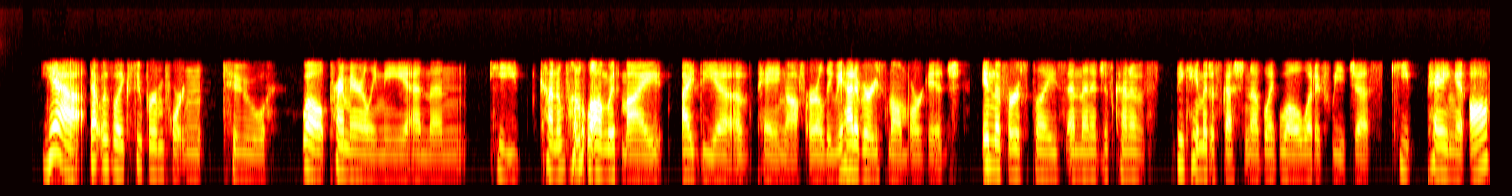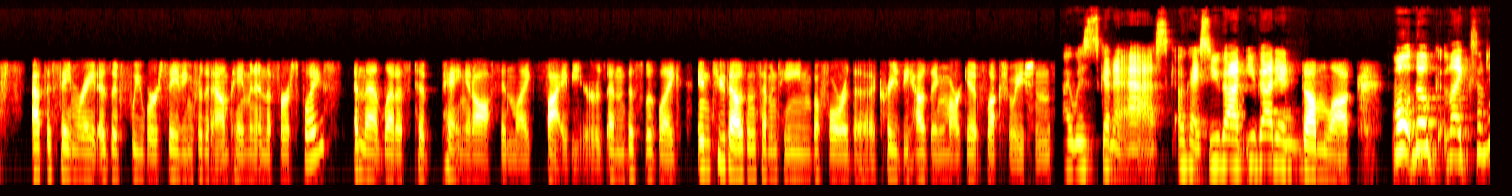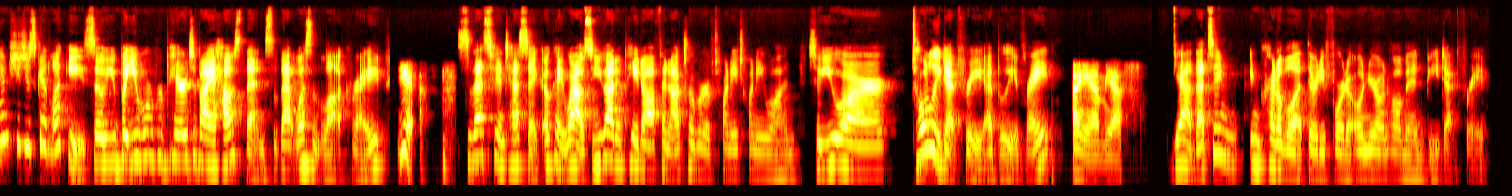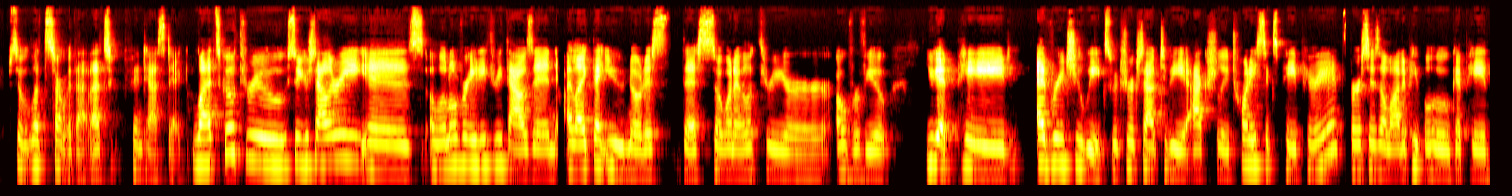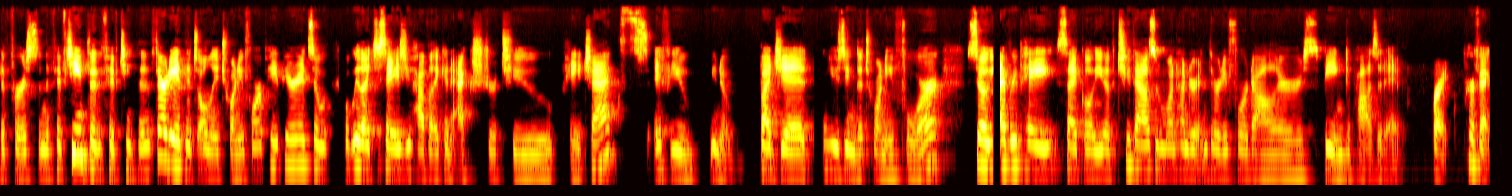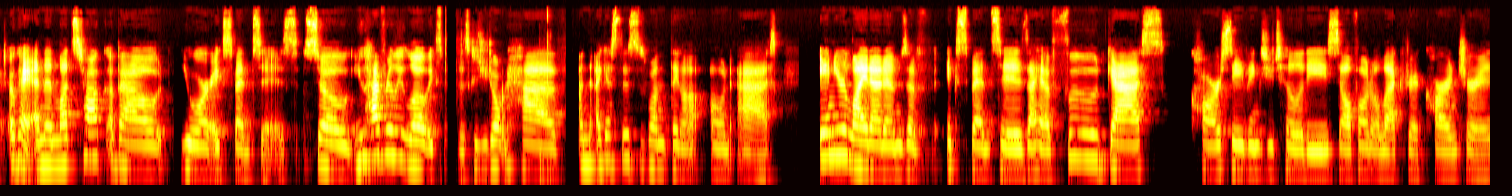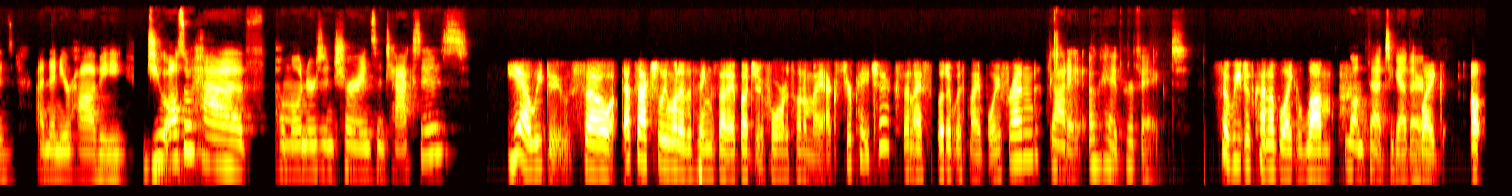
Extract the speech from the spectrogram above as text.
Yeah, that was like super important to, well, primarily me, and then he kind of went along with my idea of paying off early. We had a very small mortgage in the first place, and then it just kind of became a discussion of like, well, what if we just keep paying it off at the same rate as if we were saving for the down payment in the first place? And that led us to paying it off in like five years. And this was like in 2017 before the crazy housing market fluctuations. I was gonna ask. Okay, so you got you got in dumb luck. Well, no, like sometimes you just get lucky. So you but you were prepared to buy a house then, so that wasn't luck, right? Yeah. So that's fantastic. Okay, wow. So you got it paid off in October of 2021. So you are totally debt free, I believe, right? I am, yes. Yeah, that's in- incredible at 34 to own your own home and be debt free. So let's start with that. That's fantastic. Let's go through. So your salary is a little over 83,000. I like that you noticed this. So when I look through your overview, you get paid every two weeks, which works out to be actually 26 pay periods versus a lot of people who get paid the first and the 15th or the 15th and the 30th. It's only 24 pay periods. So what we like to say is you have like an extra two paychecks if you, you know, budget using the 24. So every pay cycle, you have $2,134 being deposited. Right. Perfect. Okay. And then let's talk about your expenses. So you have really low expenses because you don't have, and I guess this is one thing I want to ask. In your line items of expenses, I have food, gas, car savings, utilities, cell phone, electric, car insurance, and then your hobby. Do you also have homeowners insurance and taxes? Yeah, we do. So that's actually one of the things that I budget for with one of my extra paychecks, and I split it with my boyfriend. Got it. Okay, perfect. So we just kind of like lump lump that together, like a,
